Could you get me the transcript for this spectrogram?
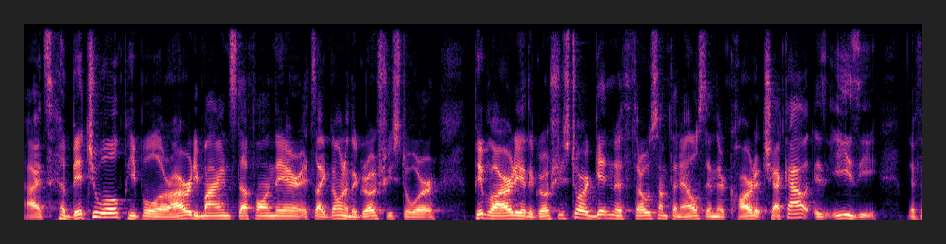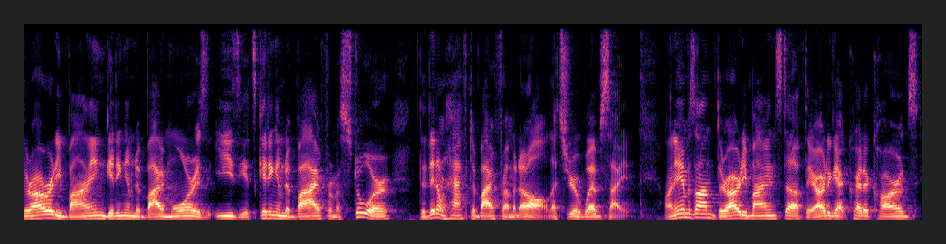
Uh, it's habitual. People are already buying stuff on there. It's like going to the grocery store. People are already at the grocery store. Getting to throw something else in their cart at checkout is easy. If they're already buying, getting them to buy more is easy. It's getting them to buy from a store that they don't have to buy from at all. That's your website. On Amazon, they're already buying stuff. They already got credit cards.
